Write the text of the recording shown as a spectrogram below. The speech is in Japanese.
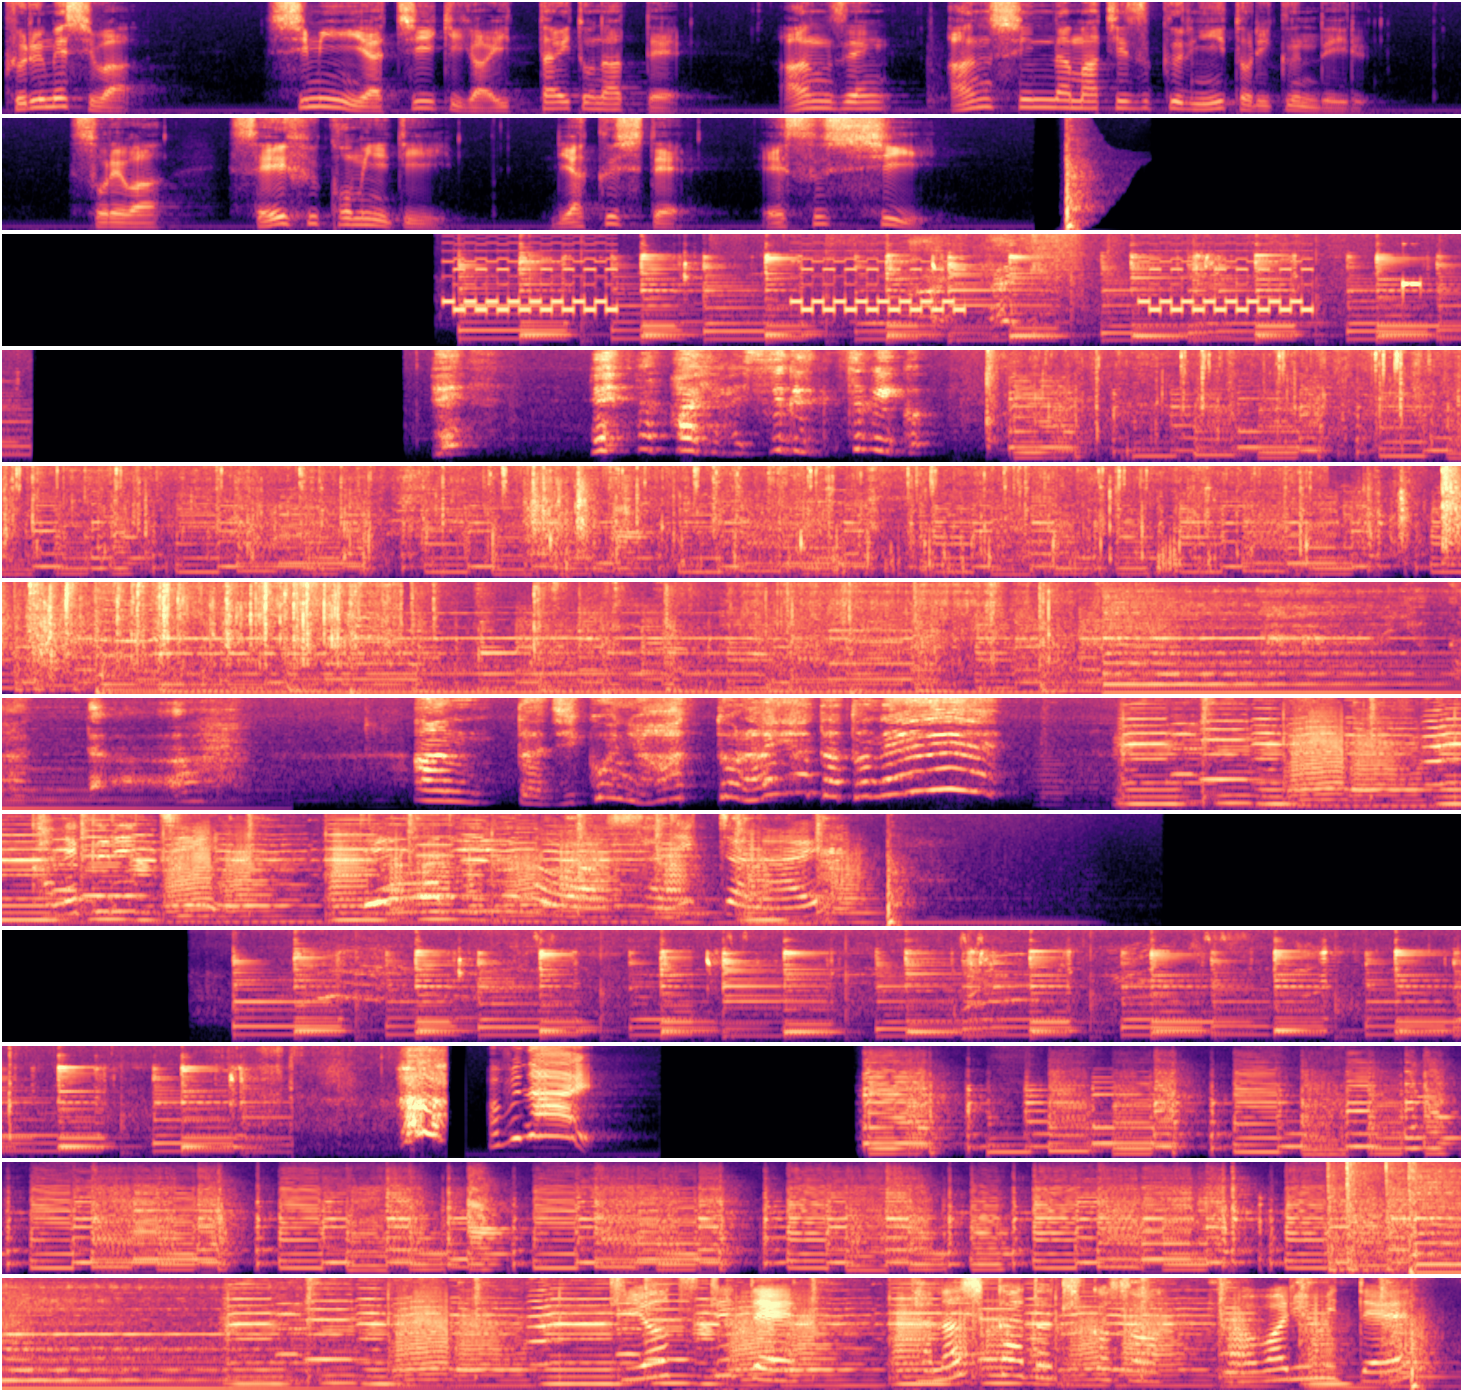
久留米市は市民や地域が一体となって安全安心なまちづくりに取り組んでいる。それはセーフコミュニティ略して SC ええはいはいすぐすぐ行く。あんた事故に遭っとらんやったとね。金クレッチ電話で言うのは詐欺じゃない？気をつけて。楽しかった時こそ周り見て。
